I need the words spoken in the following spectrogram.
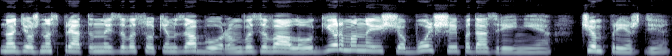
надежно спрятанный за высоким забором, вызывало у Германа еще большие подозрения, чем прежде.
